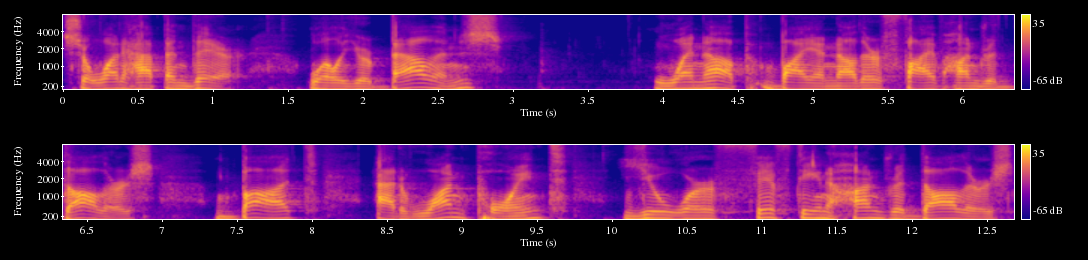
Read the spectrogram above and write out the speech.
so what happened there well your balance went up by another $500 but at one point you were $1,500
